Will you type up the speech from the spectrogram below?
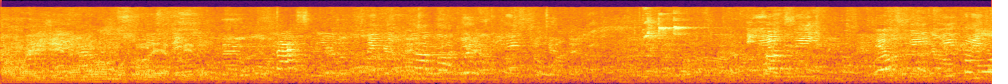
Vamos aí girando vamos mostrando aí a feira. Eu vi, eu vi, vi, vi.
